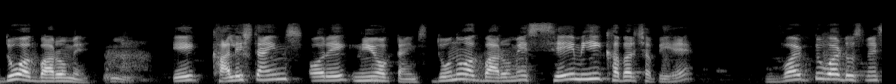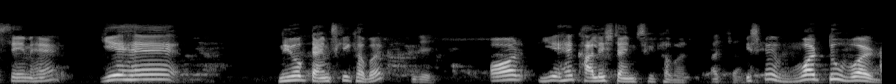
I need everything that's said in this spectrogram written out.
दो अखबारों में एक खालिश टाइम्स और एक न्यूयॉर्क टाइम्स दोनों अखबारों में सेम ही खबर छपी है। वर्ड टू वर्ड उसमें सेम है। ये है न्यूयॉर्क टाइम्स की खबर जी। और ये है खालिश टाइम्स की खबर। अच्छा। इसमें वर्ड टू वर्ड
